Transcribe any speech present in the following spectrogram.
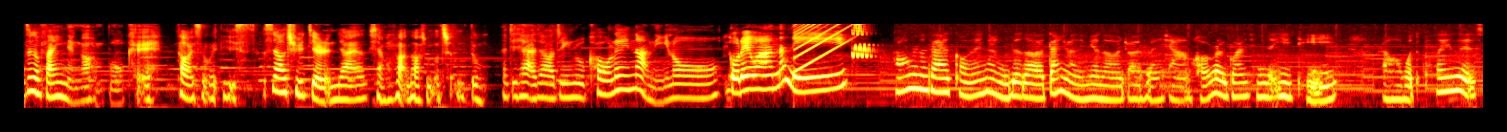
这个翻译年糕很不 OK。到底什么意思？是要曲解人家想法到什么程度？那接下来就要进入口雷纳尼喽。口雷哇纳尼。好，那在口雷纳尼这个单元里面呢，就会分享何瑞关心的议题，然后我的 playlist，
